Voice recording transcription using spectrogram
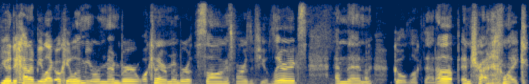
You had to kind of be like, okay, let me remember what can I remember of the song as far as a few lyrics, and then go look that up and try to like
